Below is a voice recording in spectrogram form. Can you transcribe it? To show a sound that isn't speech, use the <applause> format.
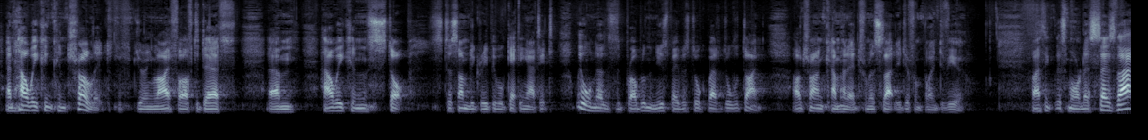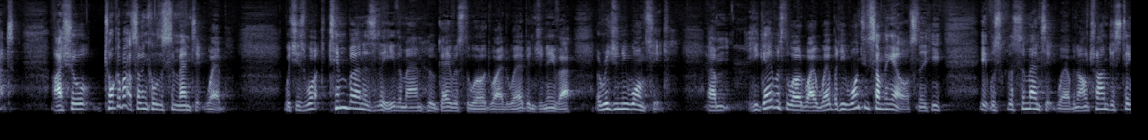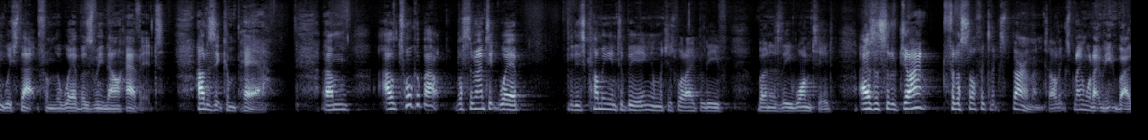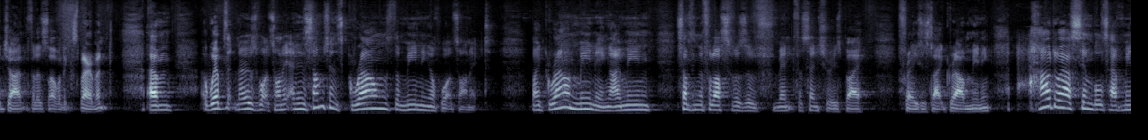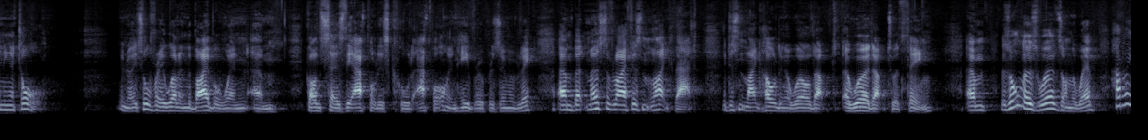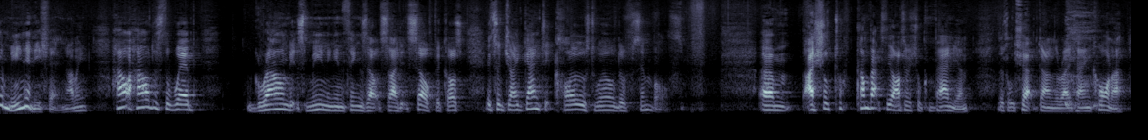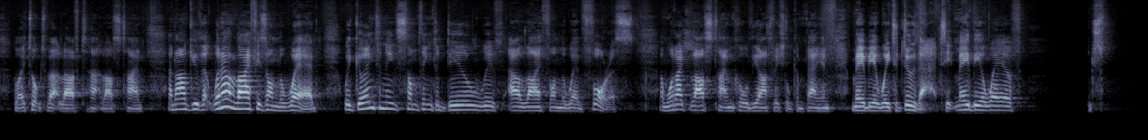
and how we can control it during life, after death, um, how we can stop, to some degree, people getting at it. We all know this is a problem. The newspapers talk about it all the time. I'll try and come at it from a slightly different point of view. I think this more or less says that. I shall talk about something called the semantic web, which is what Tim Berners-Lee, the man who gave us the World Wide Web in Geneva, originally wanted. Um, he gave us the World Wide Web, but he wanted something else. He, it was the semantic web, and I'll try and distinguish that from the web as we now have it. How does it compare? Um, I'll talk about the semantic web that is coming into being, and which is what I believe Berners-Lee wanted, as a sort of giant philosophical experiment. I'll explain what I mean by a giant philosophical experiment. Um, a web that knows what's on it, and in some sense grounds the meaning of what's on it. By ground meaning, I mean something the philosophers have meant for centuries by phrases like ground meaning. How do our symbols have meaning at all? You know, it's all very well in the Bible when um, God says the apple is called apple, in Hebrew, presumably, um, but most of life isn't like that. It isn't like holding a, world up, a word up to a thing. Um, there's all those words on the web. How do they mean anything? I mean, how, how does the web ground its meaning in things outside itself? Because it's a gigantic closed world of symbols. Um, I shall t- come back to the artificial companion little chap down the right hand corner, who I talked about last, last time, and argue that when our life is on the web, we're going to need something to deal with our life on the web for us. And what I last time called the artificial companion may be a way to do that. It may be a way of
